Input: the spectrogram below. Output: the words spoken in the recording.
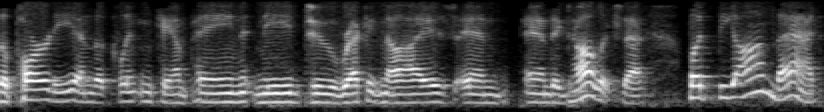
the party and the Clinton campaign need to recognize and, and acknowledge that. But beyond that,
